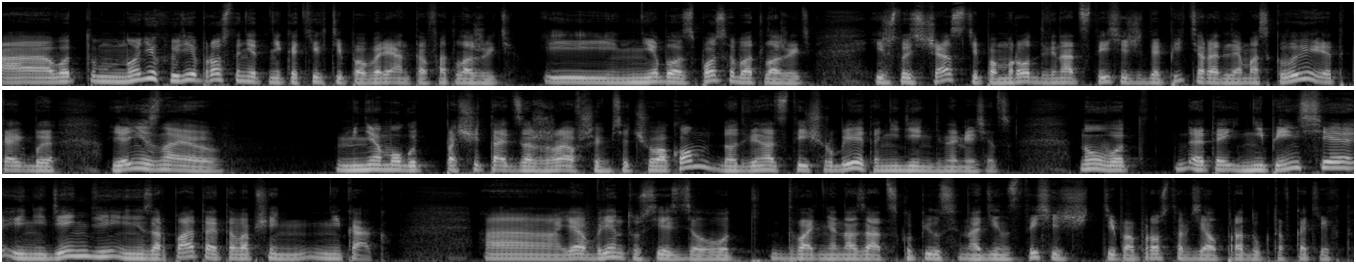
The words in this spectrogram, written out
А вот у многих людей просто нет никаких, типа, вариантов отложить. И не было способа отложить. И что сейчас, типа, МРОД 12 тысяч до Питера, для Москвы, это как бы, я не знаю, меня могут посчитать зажравшимся чуваком, но 12 тысяч рублей это не деньги на месяц. Ну вот это не пенсия, и не деньги, и не зарплата, это вообще никак. А, я в ленту съездил вот два дня назад, скупился на 11 тысяч, типа просто взял продуктов каких-то.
